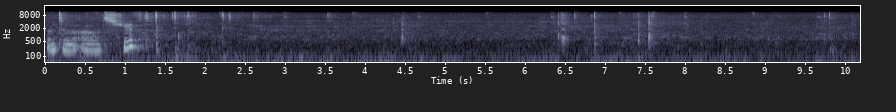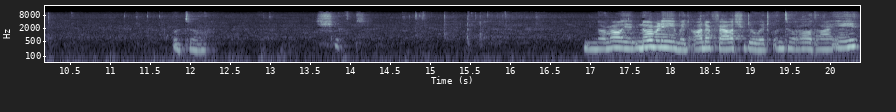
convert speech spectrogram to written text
Control Alt Shift Shift normally normally with other files you do it Control Alt IA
